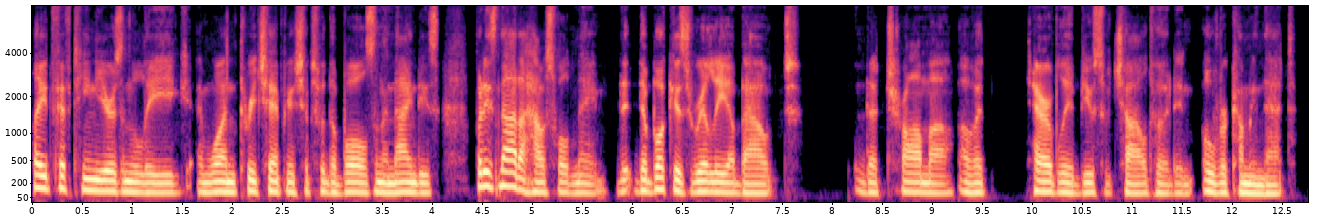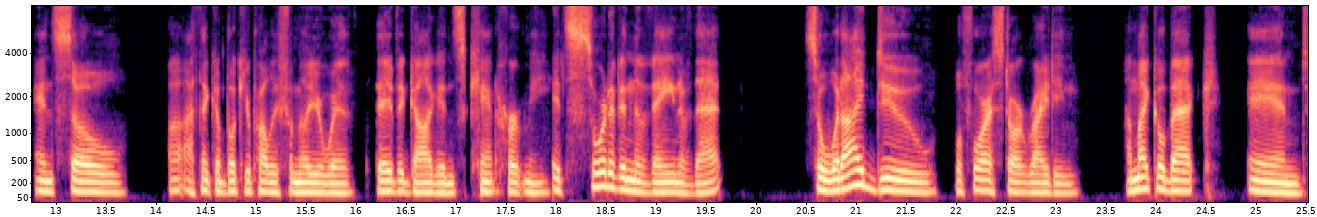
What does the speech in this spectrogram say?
played 15 years in the league and won three championships with the Bulls in the 90s, but he's not a household name. The, the book is really about the trauma of a terribly abusive childhood and overcoming that. And so uh, I think a book you're probably familiar with, David Goggins' Can't Hurt Me. It's sort of in the vein of that. So what I do before I start writing, I might go back and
